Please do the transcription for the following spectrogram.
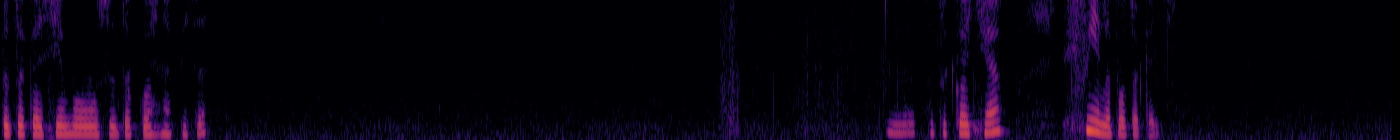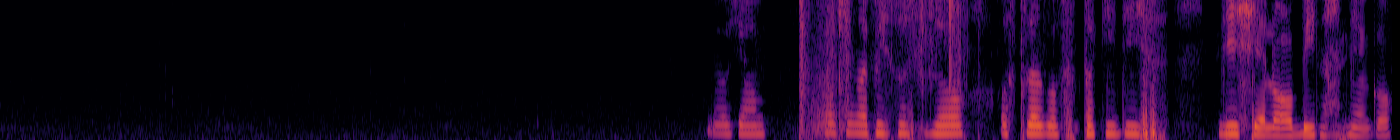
Poczekajcie, bo muszę to kogoś napisać. No, Poczekajcie. Chwilę poczekajcie. Musiałam, muszę napisać do ostrego, co taki dziś, dziś się robi na niego.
